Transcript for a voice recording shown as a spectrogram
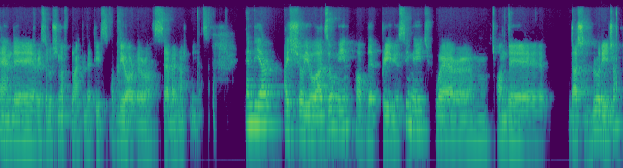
and the resolution of Planck that is of the order of seven arc minutes. And here I show you a zoom in of the previous image where um, on the dashed blue region,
